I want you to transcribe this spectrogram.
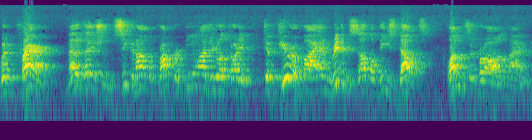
with prayer, meditation, seeking out the proper theological authority to purify and rid himself of these doubts once and for all time,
